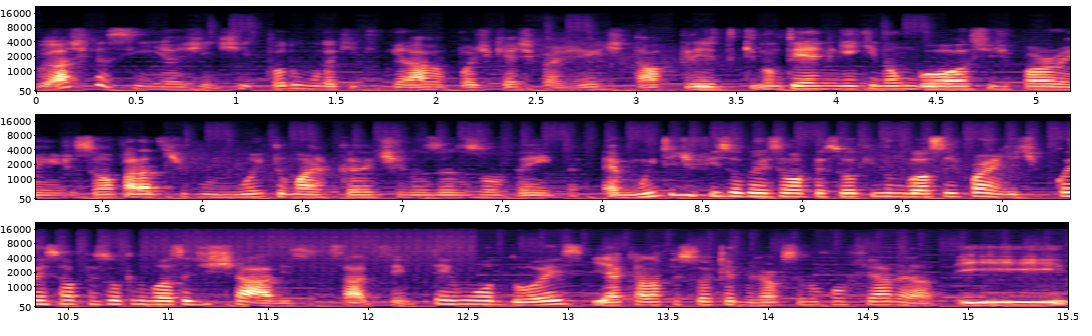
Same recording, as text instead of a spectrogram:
Eu acho que assim, a gente, todo mundo aqui que grava podcast com a gente e tal, acredito que não tenha ninguém que não goste de Power Rangers. É uma parada, tipo, muito marcante nos anos 90. É muito difícil conhecer uma pessoa que não gosta de Power Rangers. Tipo, conhecer uma pessoa que não gosta de Chaves, sabe? Sempre tem um ou dois e é aquela pessoa que é melhor que você não confiar nela. E,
